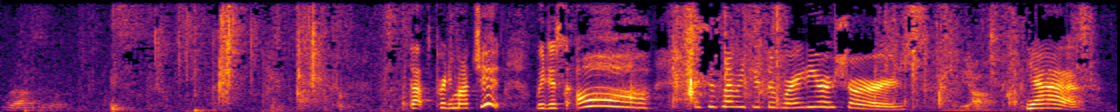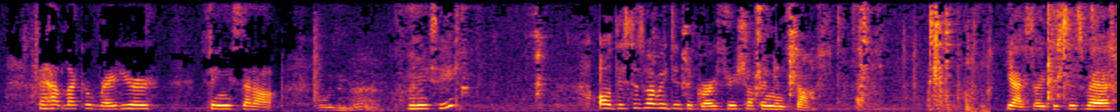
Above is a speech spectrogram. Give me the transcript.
What else is That's pretty much it. We just, oh, this is where we did the radio shows. Yeah. Yeah. They had like a radio thing set up. What was in there? Let me see. Oh, this is where we did the grocery shopping and stuff. Yeah, so this is where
